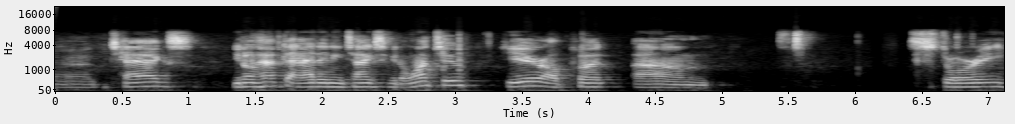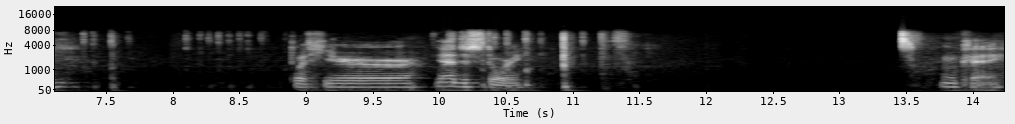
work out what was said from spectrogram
Uh, tags. You don't have to add any tags if you don't want to. Here I'll put um, story. Put here, yeah, just story. Okay.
